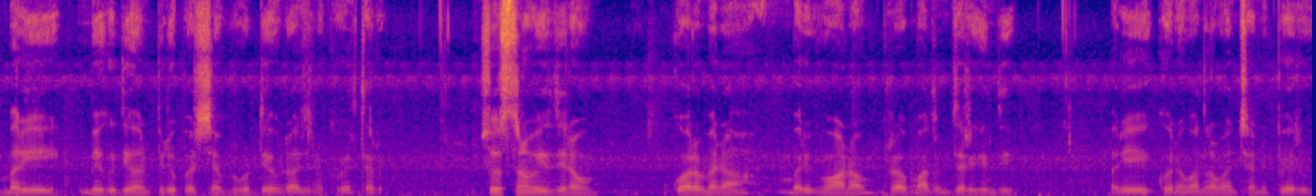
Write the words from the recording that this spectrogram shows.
మరి మీకు దేవుని పిలుపు వచ్చినప్పుడు కూడా దేవుని రాజ్యంలోకి వెళ్తారు. చూస్తున్నాం ఈ దినం ఘోరమైన మరి విమానం ప్రమాదం జరిగింది. మరి కొన్ని వందల మంది చనిపోయారు.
